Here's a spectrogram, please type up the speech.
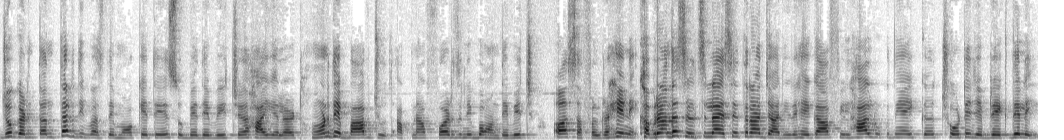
ਜੋ ਗਣਤੰਤਰ ਦਿਵਸ ਦੇ ਮੌਕੇ ਤੇ ਸੂਬੇ ਦੇ ਵਿੱਚ ਹਾਈ ਅਲਰਟ ਹੋਣ ਦੇ ਬਾਵਜੂਦ ਆਪਣਾ ਫਰਜ਼ ਨਿਭਾਉਣ ਦੇ ਵਿੱਚ ਅਸਫਲ ਰਹੇ ਨੇ। ਖਬਰਾਂ ਦਾ ਸਿਲਸਿਲਾ ਇਸੇ ਤਰ੍ਹਾਂ ਜਾਰੀ ਰਹੇਗਾ। ਫਿਲਹਾਲ ਰੁਕਦੇ ਹਾਂ ਇੱਕ ਛੋਟੇ ਜਿਹੇ ਬ੍ਰੇਕ ਦੇ ਲਈ।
